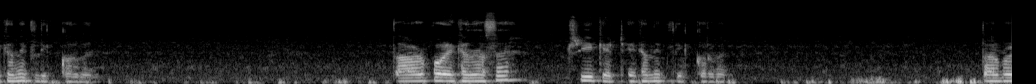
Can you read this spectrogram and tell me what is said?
এখানে ক্লিক করবেন। তারপর এখানে আছে ক্রিকেট এখানে ক্লিক করবেন। তারপর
